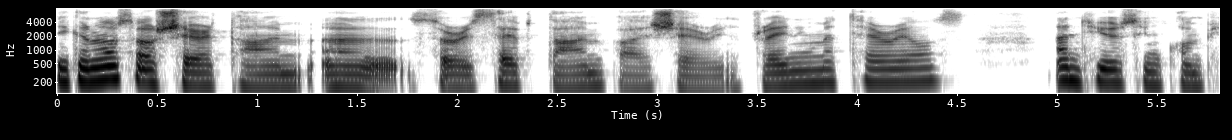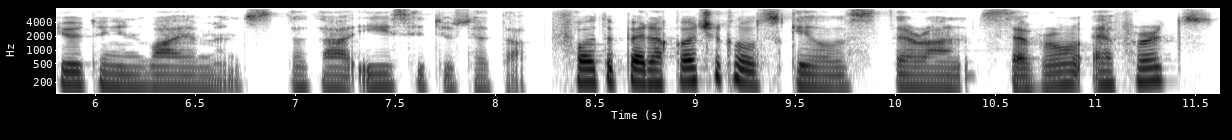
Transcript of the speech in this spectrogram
We can also share time, uh, sorry, save time by sharing training materials and using computing environments that are easy to set up. For the pedagogical skills, there are several efforts.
